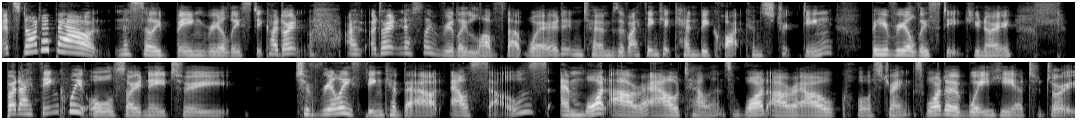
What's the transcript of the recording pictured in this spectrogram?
it's not about necessarily being realistic. I don't I, I don't necessarily really love that word in terms of I think it can be quite constricting. Be realistic, you know. But I think we also need to to really think about ourselves and what are our talents, what are our core strengths, what are we here to do?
